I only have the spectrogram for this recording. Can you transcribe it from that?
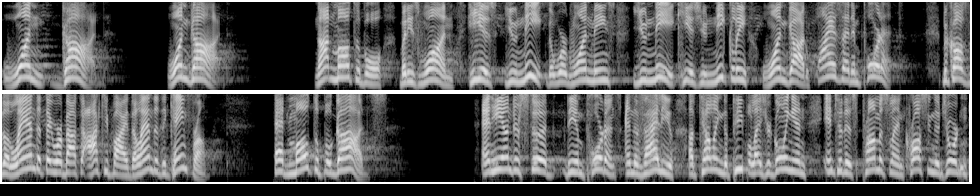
one God. One God. Not multiple, but He's one. He is unique. The word one means unique. He is uniquely one God. Why is that important? Because the land that they were about to occupy, the land that they came from, had multiple gods. And he understood the importance and the value of telling the people as you're going in into this promised land, crossing the Jordan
